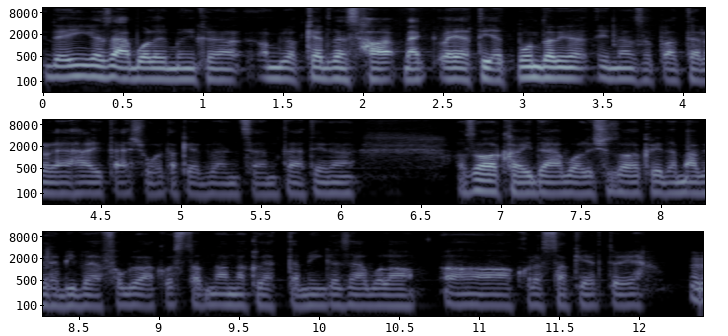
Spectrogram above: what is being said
de igazából mondjuk, ami a kedvenc, ha meg lehet ilyet mondani, én az a terrorelhárítás volt a kedvencem. Tehát én a, az Alkaidával és az Alkaida Magrebivel foglalkoztam, annak lettem igazából a, a, akkor a szakértője. Hm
